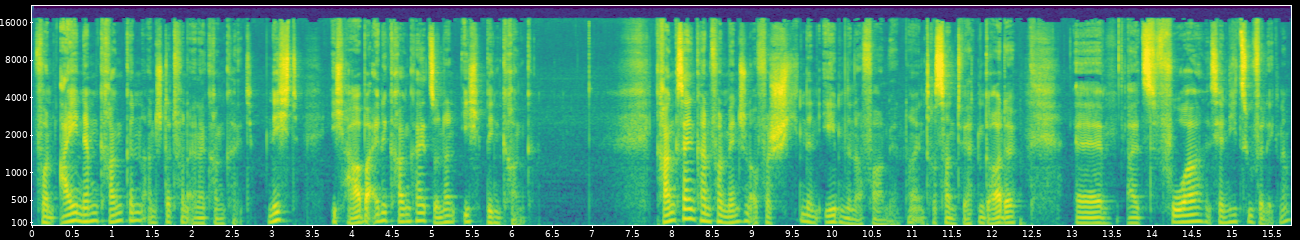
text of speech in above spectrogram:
Von einem Kranken anstatt von einer Krankheit. Nicht ich habe eine Krankheit, sondern ich bin krank. Krank sein kann von Menschen auf verschiedenen Ebenen erfahren werden. Na, interessant. Wir hatten gerade äh, als Vor, ist ja nie zufällig, ne?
